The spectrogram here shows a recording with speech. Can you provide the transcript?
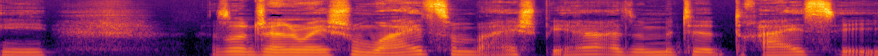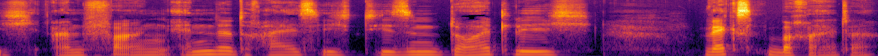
die so Generation Y zum Beispiel, also Mitte 30, Anfang, Ende 30, die sind deutlich wechselbereiter.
